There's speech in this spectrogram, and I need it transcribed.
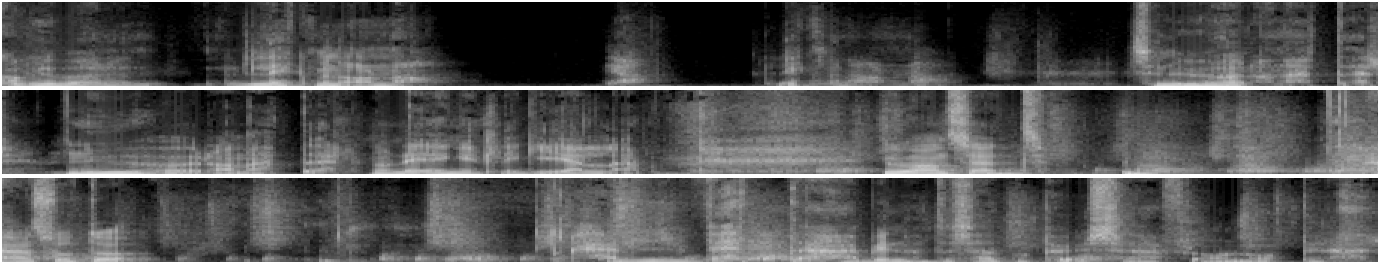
kan du bare leke med noe annet? Ja, leke med noe annet. Så nå hører han etter. Nå hører han etter, når det egentlig ikke gjelder. Uansett, jeg har sittet og Helvete, jeg blir nødt til å sette på pause for å ordne opp i det her.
